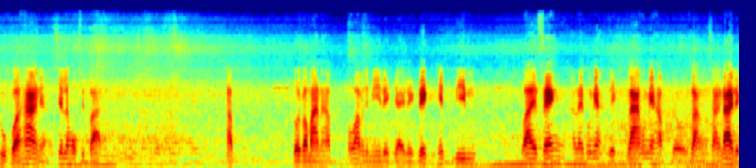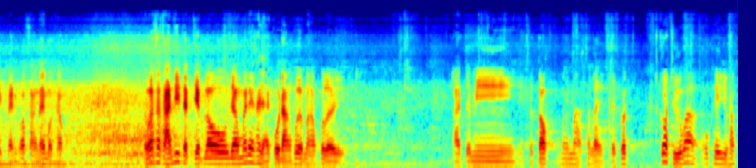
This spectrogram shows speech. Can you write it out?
ถูกกว่าห้างเนี่ยเส้นละ 60 บาทครับ โดยประมาณนะครับ เพราะว่ามันจะมีเหล็กใหญ่เหล็กเล็กเฮดบีมวายแฟงอะไรพวกเนี้ยเหล็กกลางพวกเนี้ยครับเดี๋ยวสั่งสั่งได้เหล็กแผ่นก็สั่งได้หมดครับ แต่ว่าสถานที่จัดเก็บเรายังไม่ได้ขยายโกดังเพิ่มนะครับ ก็เลย อาจจะมีสต็อกไม่มากเท่าไหร่แต่ก็ก็ถือว่าโอเคอยู่ครับ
